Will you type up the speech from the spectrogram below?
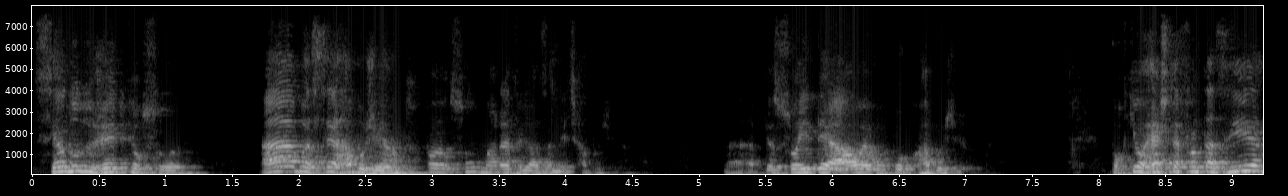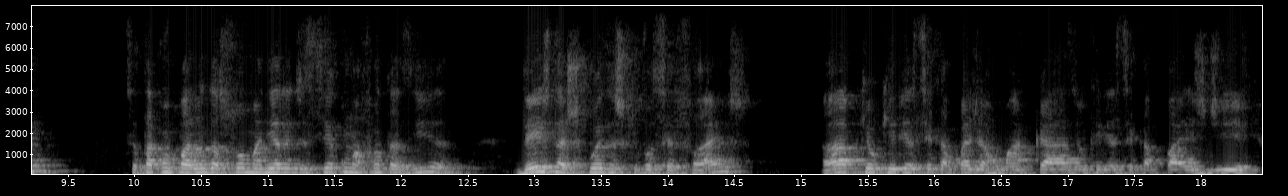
sendo do jeito que eu sou. Ah, você é rabugento. Pô, eu sou maravilhosamente rabugento. A pessoa ideal é um pouco rabugenta. Porque o resto é fantasia. Você está comparando a sua maneira de ser com uma fantasia. Desde as coisas que você faz. Ah, porque eu queria ser capaz de arrumar a casa, eu queria ser capaz de,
